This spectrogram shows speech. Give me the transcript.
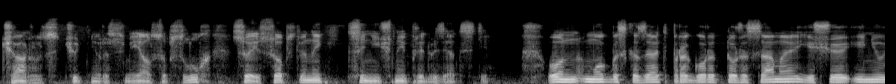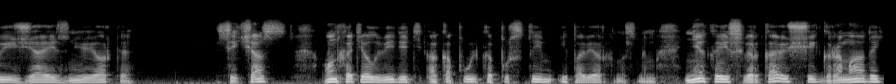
Чарльз чуть не рассмеялся вслух своей собственной циничной предвзятости. Он мог бы сказать про город то же самое, еще и не уезжая из Нью-Йорка. Сейчас он хотел видеть Акапулько пустым и поверхностным, некой сверкающей громадой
